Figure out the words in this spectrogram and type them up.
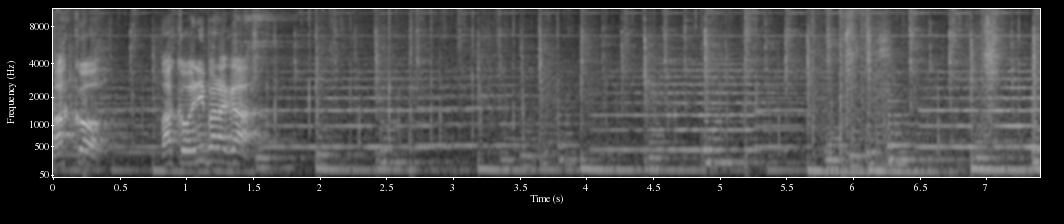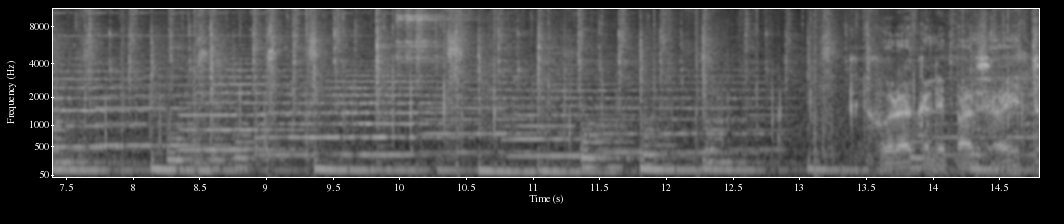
Vasco, Vasco, vení para acá. ¿Qué joraca le pasa a esto?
